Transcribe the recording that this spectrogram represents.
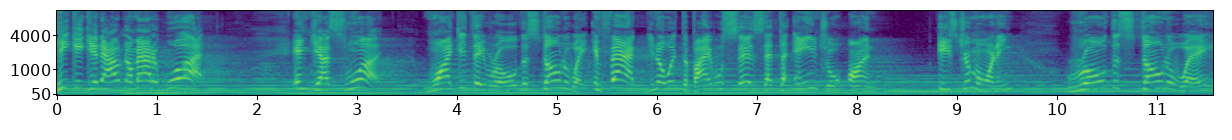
He could get out no matter what. And guess what? Why did they roll the stone away? In fact, you know what the Bible says? That the angel on Easter morning rolled the stone away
